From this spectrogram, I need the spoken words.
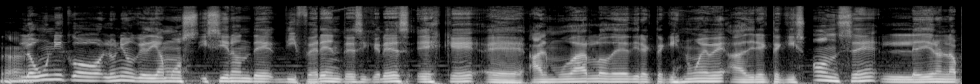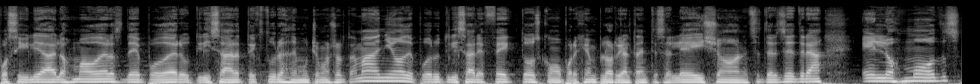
Ah. Lo, único, lo único que, digamos, hicieron de diferente, si querés, es que eh, al mudarlo de DirectX 9 a DirectX 11, le dieron la posibilidad a los modders de poder utilizar texturas de mucho mayor tamaño, de poder utilizar efectos como, por ejemplo, Real Time Tessellation, etcétera, etcétera, en los mods.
